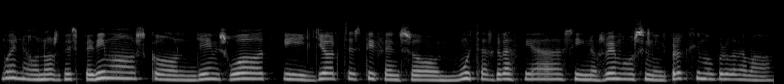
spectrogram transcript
Bueno, nos despedimos con James Watt y George Stephenson. Muchas gracias y nos vemos en el próximo programa.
